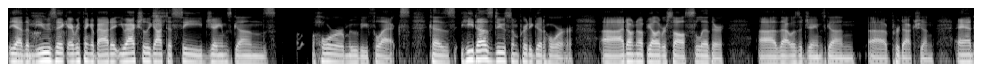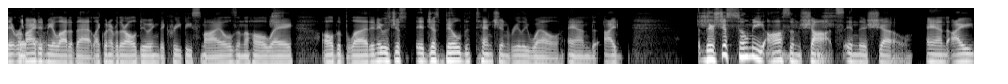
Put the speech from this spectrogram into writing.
yeah, the music, everything about it. You actually got to see James Gunn's horror movie flex because he does do some pretty good horror. Uh, I don't know if y'all ever saw Slither. Uh, that was a James Gunn uh, production, and it reminded me a lot of that. Like whenever they're all doing the creepy smiles in the hallway, all the blood, and it was just it just build tension really well. And I there's just so many awesome shots in this show, and I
